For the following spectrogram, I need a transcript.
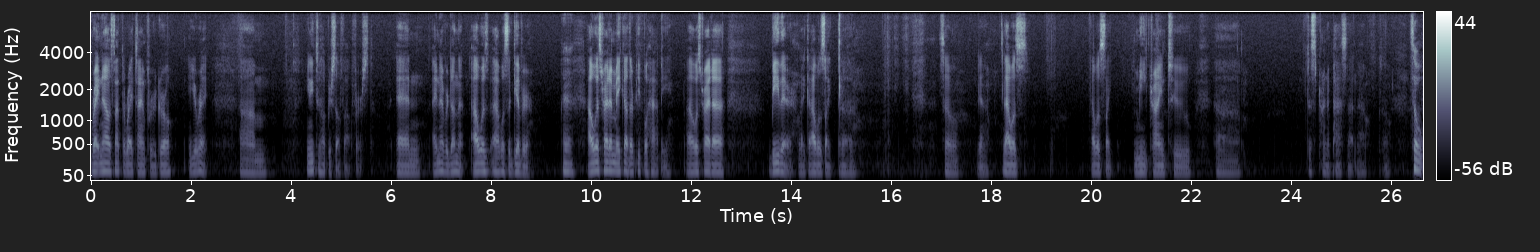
right now it's not the right time for a girl. You're right. Um, you need to help yourself out first. And I never done that. I was I was a giver. Yeah. I always try to make other people happy. I always try to be there. Like I was like, uh, so yeah, that was that was like me trying to uh, just trying to pass that now. So So,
